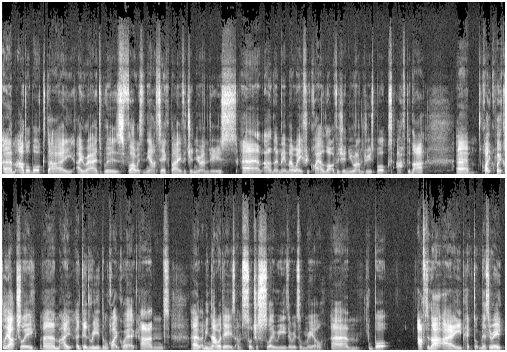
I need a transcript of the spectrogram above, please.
um, adult book that I, I read was Flowers in the Attic by Virginia Andrews, um, and I made my way through quite a lot of Virginia Andrews books after that um, quite quickly, actually. Um, I, I did read them quite quick, and uh, I mean, nowadays I'm such a slow reader, it's unreal. Um, but after that, I picked up Misery.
